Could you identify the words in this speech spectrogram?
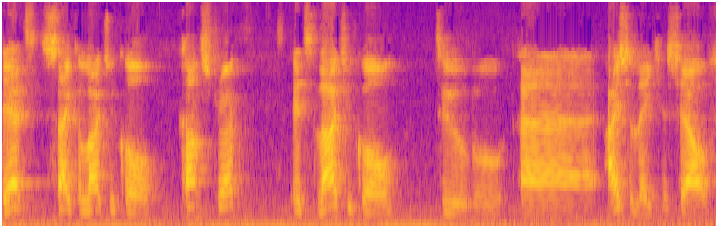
that psychological construct, it's logical to uh, isolate yourself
